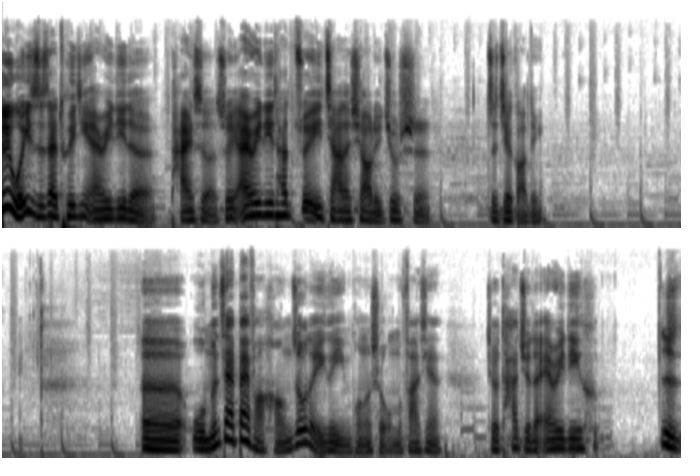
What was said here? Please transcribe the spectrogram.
所以我一直在推进 LED 的拍摄，所以 LED 它最佳的效率就是直接搞定。呃，我们在拜访杭州的一个影棚的时候，我们发现，就他觉得 LED 和日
